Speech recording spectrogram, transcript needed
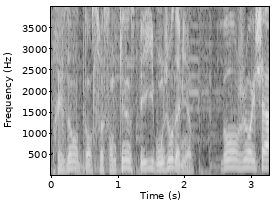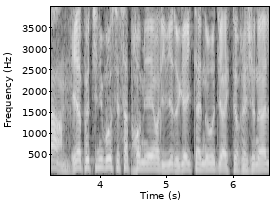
présent dans 75 pays. Bonjour Damien. Bonjour Richard. Et un petit nouveau, c'est sa première, Olivier de Gaetano, directeur régional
